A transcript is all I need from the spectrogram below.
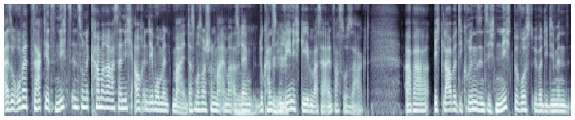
Also Robert sagt jetzt nichts in so eine Kamera, was er nicht auch in dem Moment meint. Das muss man schon mal einmal, also der, du kannst mhm. ihm wenig geben, was er einfach so sagt. Aber ich glaube, die Grünen sind sich nicht bewusst über die Dimen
